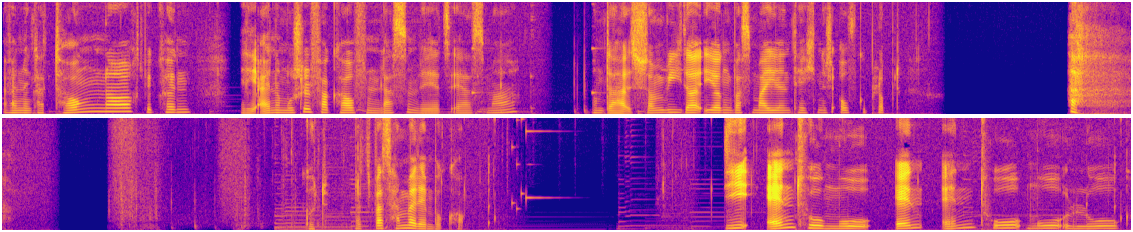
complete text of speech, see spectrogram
Wir haben den Karton noch. Wir können... Ja, die eine Muschel verkaufen lassen wir jetzt erstmal. Und da ist schon wieder irgendwas meilentechnisch aufgeploppt. Gut. Jetzt, was haben wir denn bekommen? Die Entomo en Entomologe.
